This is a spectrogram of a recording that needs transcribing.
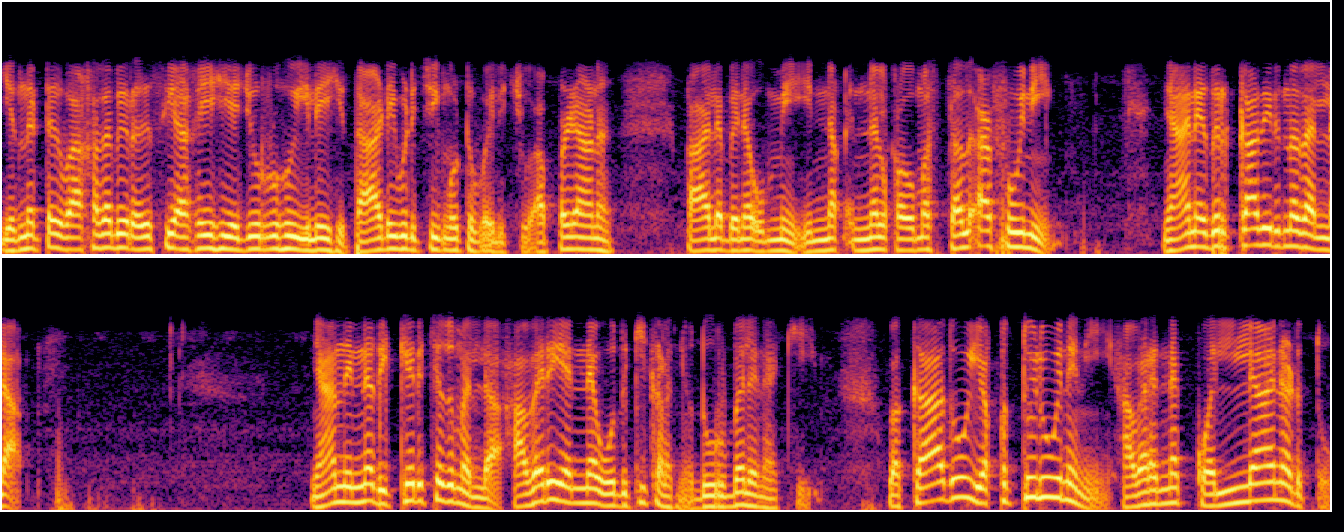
എന്നിട്ട് വഹദബി റേസി അഹേഹി യജുറുഹു ഇലേഹി താടി പിടിച്ച് ഇങ്ങോട്ട് വലിച്ചു. അപ്പോഴാണ് കാലബിന ഉമ്മി ഇന്ന ഇന്നൽ കൗമസ്തൽ അഫൂനി ഞാൻ എതിർക്കാതിരുന്നതല്ല. ഞാൻ നിന്നെ ധിക്കരിച്ചതുമല്ല. അവർ എന്നെ ഒതുക്കിക്കളഞ്ഞു ദുർബലനാക്കി. വക്കാതു യക്തുലൂനനി അവരെന്നെ കൊല്ലാനെടുത്തു.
